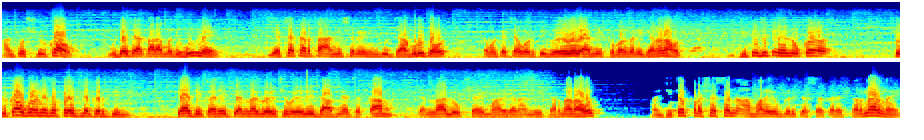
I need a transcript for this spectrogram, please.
आणि तो शिरकाव उद्याच्या काळामध्ये होऊ नये याच्याकरता आम्ही सगळे हिंदू जागृत आहोत. त्यामुळे त्याच्यावरती वेळोवेळी आम्ही खबरदारी घेणार आहोत. जिथे जिथे हे लोक शिरकाव करण्याचा प्रयत्न करतील त्या ठिकाणी त्यांना वेळच्या वेळेला दाबण्याचं काम त्यांना लोकशाही मार्गाने आम्ही करणार आहोत. आणि जिथं प्रशासन आम्हाला योग्यरित्या सहकार्य करणार नाही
